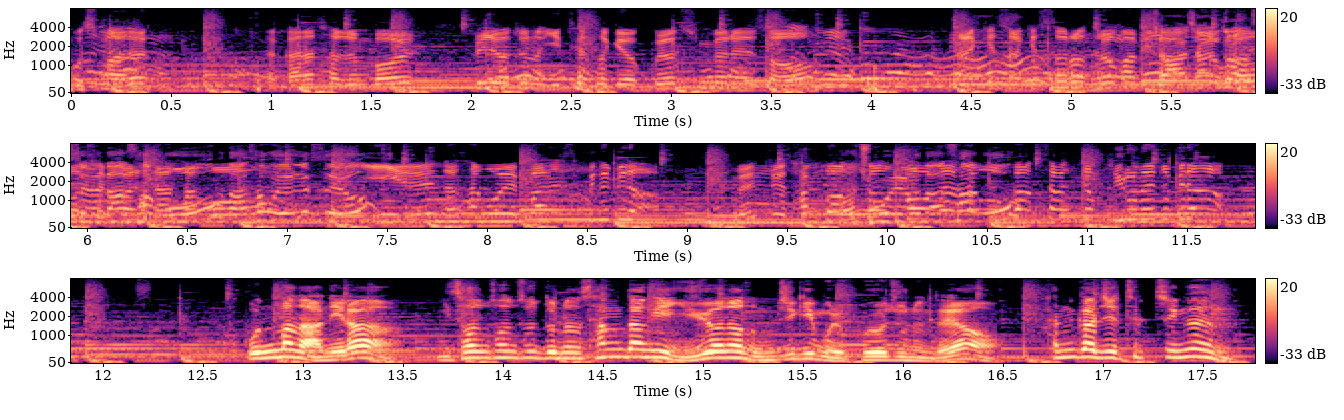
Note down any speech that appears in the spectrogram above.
오스마르 자, 깔아차준 볼 흘려주는 이태석이었고요 측면에서 짧게 짧게 썰어 들어갑니다 자, 잘 들어왔어요. 나상호. 나상호 열렸어요. 이에 나상호의 빠른 스피드입니다 왼쪽에 3번 어, 좋아요, 나상호. 안쪽 뒤로 내줍니다 뿐만 아니라 이선 선수들은 상당히 유연한 움직임을 보여주는데요. 한 가지 특징은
